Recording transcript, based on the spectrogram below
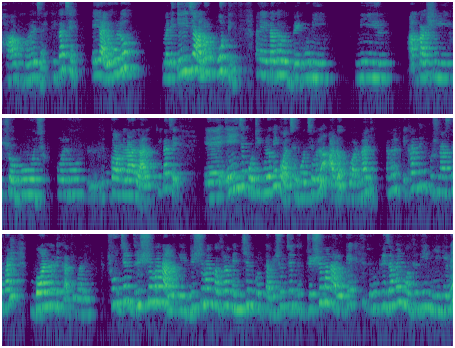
ভাগ হয়ে যায়, ঠিক আছে? এই আলোগুলো মানে এই যে আলোর পটি মানে এটা ধরো বেগুনি, নীল, আকাশি, সবুজ, হলুদ, কমলা, লাল, ঠিক আছে? এই যে পটিগুলোকে বলছে বলছে হলো আলোক বর্ণালী। তাহলে এখান থেকে প্রশ্ন আসতে পারে, বর্ণালী কাকে বলে? সূর্যের দৃশ্যমান আলোকে, দৃশ্যমান কথাটা মেনশন করতে হবে, সূর্যের দৃশ্যমান আলোকে যখন প্রিজমের মধ্যে দিয়ে নিয়ে গেলে,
